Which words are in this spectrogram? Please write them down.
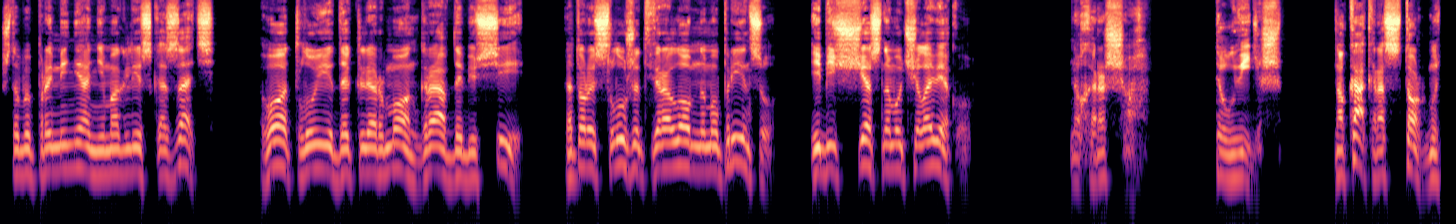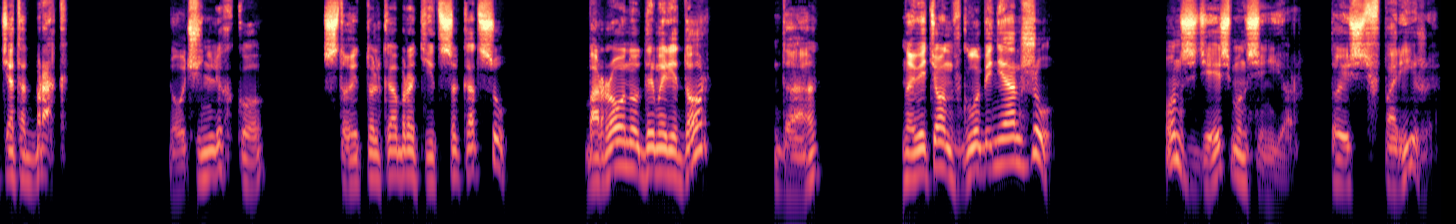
чтобы про меня не могли сказать, вот Луи де Клермон, граф де Бюсси, который служит вероломному принцу и бесчестному человеку. Ну хорошо, ты увидишь. Но как расторгнуть этот брак? Очень легко. Стоит только обратиться к отцу. Барону де Меридор? Да. Но ведь он в глубине Анжу. Он здесь, монсеньор, то есть в Париже.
